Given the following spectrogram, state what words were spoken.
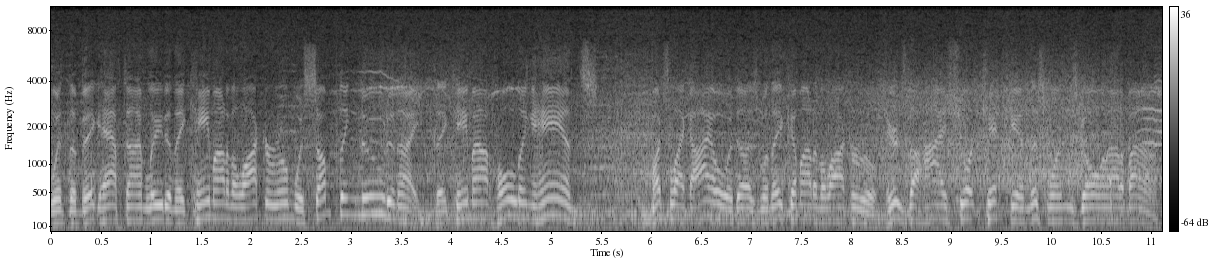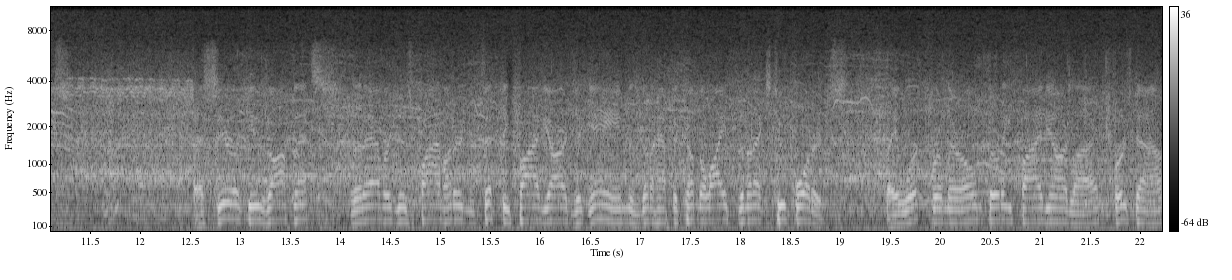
with the big halftime lead, and they came out of the locker room with something new tonight. They came out holding hands much like Iowa does when they come out of the locker room. Here's the high short kick, and this one's going out of bounds. A Syracuse offense that averages 555 yards a game is going to have to come to life for the next two quarters. They work from their own 35-yard line. First down.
